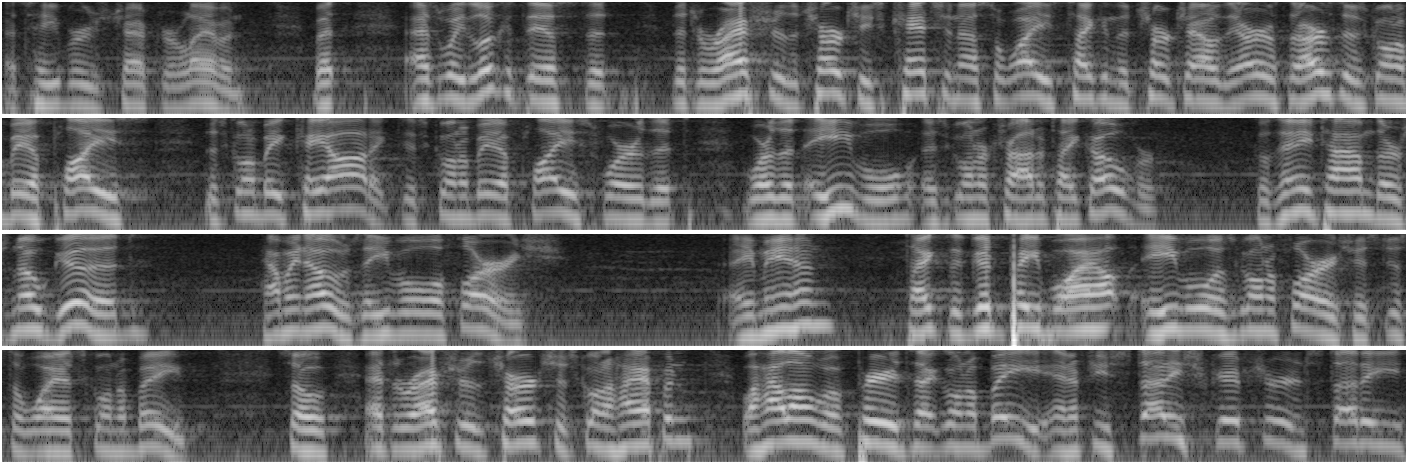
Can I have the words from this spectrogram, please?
That's Hebrews chapter 11. But as we look at this, that, that the rapture of the church, He's catching us away. He's taking the church out of the earth. The earth is going to be a place that's going to be chaotic. It's going to be a place where that where that evil is going to try to take over. Because anytime there's no good, how many knows evil will flourish? Amen. Take the good people out, evil is going to flourish. It's just the way it's going to be. So at the rapture of the church, it's going to happen. Well, how long of a period is that going to be? And if you study Scripture and study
